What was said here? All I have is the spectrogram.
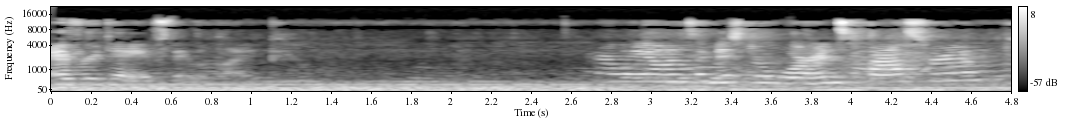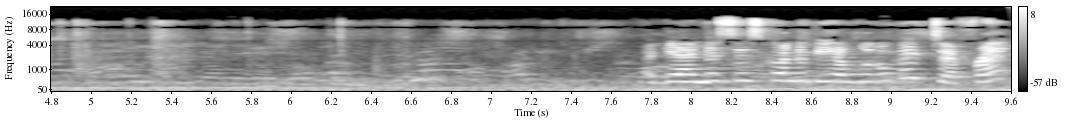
every day if they would like. Here we on to Mr. Warren's classroom. Again, this is going to be a little bit different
